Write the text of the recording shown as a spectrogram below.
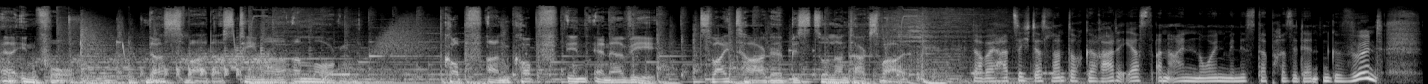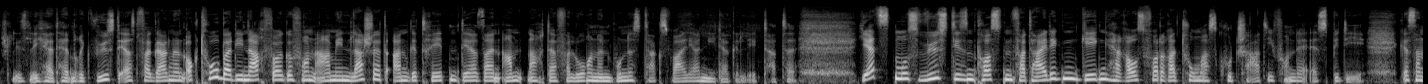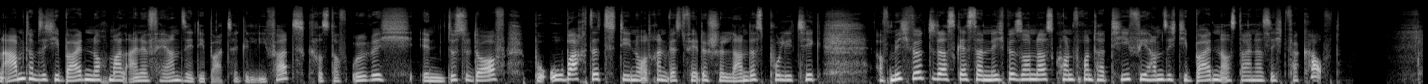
HR Info. Das war das Thema am Morgen. Kopf an Kopf in NRW. Zwei Tage bis zur Landtagswahl. Dabei hat sich das Land doch gerade erst an einen neuen Ministerpräsidenten gewöhnt. Schließlich hat Hendrik Wüst erst vergangenen Oktober die Nachfolge von Armin Laschet angetreten, der sein Amt nach der verlorenen Bundestagswahl ja niedergelegt hatte. Jetzt muss Wüst diesen Posten verteidigen gegen Herausforderer Thomas Kutschaty von der SPD. Gestern Abend haben sich die beiden noch mal eine Fernsehdebatte geliefert. Christoph Ulrich in Düsseldorf beobachtet die nordrhein-westfälische Landespolitik. Auf mich wirkte das gestern nicht besonders konfrontativ Narrativ. Wie haben sich die beiden aus deiner Sicht verkauft?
